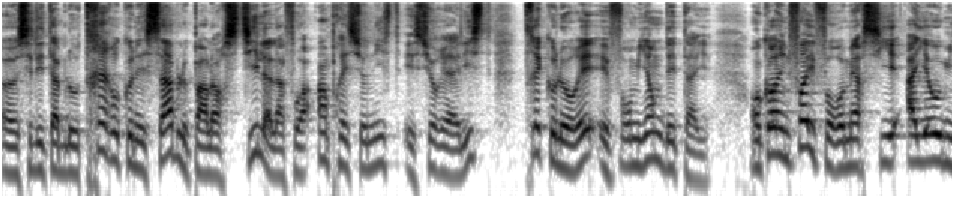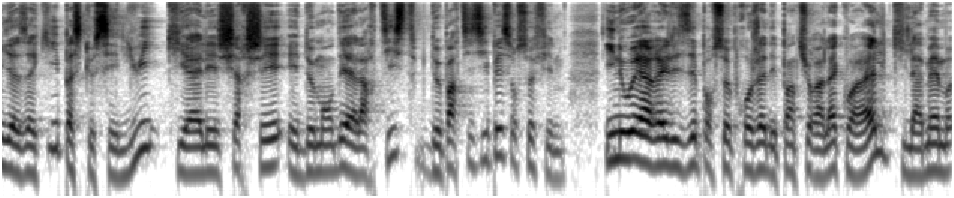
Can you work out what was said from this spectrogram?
Euh, c'est des tableaux très reconnaissables par leur style à la fois impressionniste et surréaliste, très colorés et fourmillant de détails. Encore une fois, il faut remercier Hayao Miyazaki parce que c'est lui qui est allé chercher et demander à l'artiste de participer sur ce film. Inoue a réalisé pour ce projet des peintures à l'aquarelle qu'il a même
